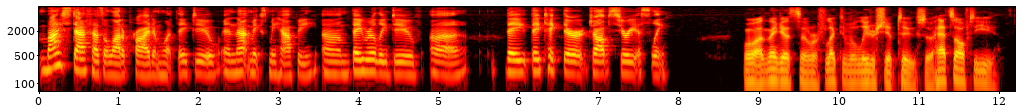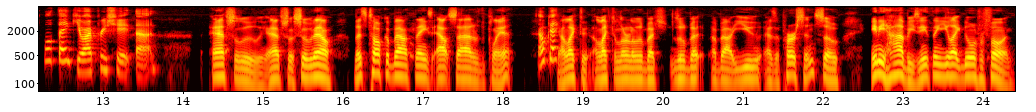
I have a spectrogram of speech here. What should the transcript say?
My staff has a lot of pride in what they do, and that makes me happy. Um, they really do. Uh, they they take their job seriously. Well, I think that's a reflective of leadership too. So hats off to you. Well, thank you. I appreciate that. Absolutely, absolutely. So now let's talk about things outside of the plant. Okay. I like to I like to learn a little bit a little bit about you as a person. So, any hobbies, anything you like doing for fun?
